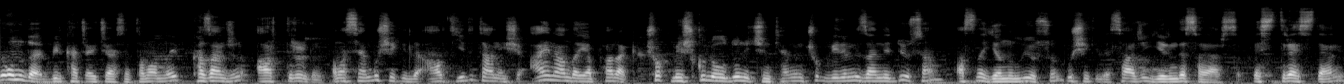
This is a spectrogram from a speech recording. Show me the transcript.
ve onu da birkaç ay içerisinde tamamlayıp kazancını arttırırdın. Ama sen bu şekilde 6-7 tane işi aynı anda yaparak çok meşgul olduğun için kendini çok verimli zannediyorsan aslında yanılıyorsun. Bu şekilde sadece yerinde sayarsın. Ve stresten,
